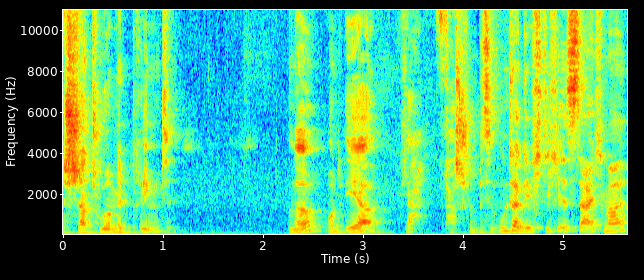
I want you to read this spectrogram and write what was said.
Statur mitbringt ne? und eher fast schon ein bisschen untergewichtig ist, sag ich mal,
